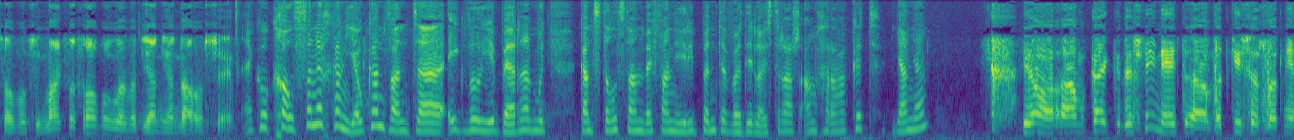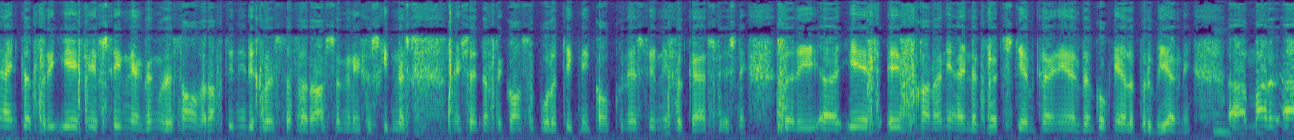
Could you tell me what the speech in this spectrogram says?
sou wil sien. Maar ek sal graag wil hoor wat Jan Jan daaroor sê. Ek ook gou vinnig kan jou kant want uh, ek wil hier Bernard moet kan stil staan by van hierdie punte wat die luisteraars aangeraak het. Jan Jan Ja, ehm um, kyk, dis nie net uh, wit kiesers wat nie eintlik vir die EFF stem nie. Ek dink dis al regtig nie die grootste verrassing in die geskiedenis van Suid-Afrikaanse politiek nie. Kalkoene stem nie vir Kersfees nie. So die uh, eh, EFF gaan nou nie eintlik wit steen kry nie. Ek dink ook nie hulle probeer nie. Uh, maar uh,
